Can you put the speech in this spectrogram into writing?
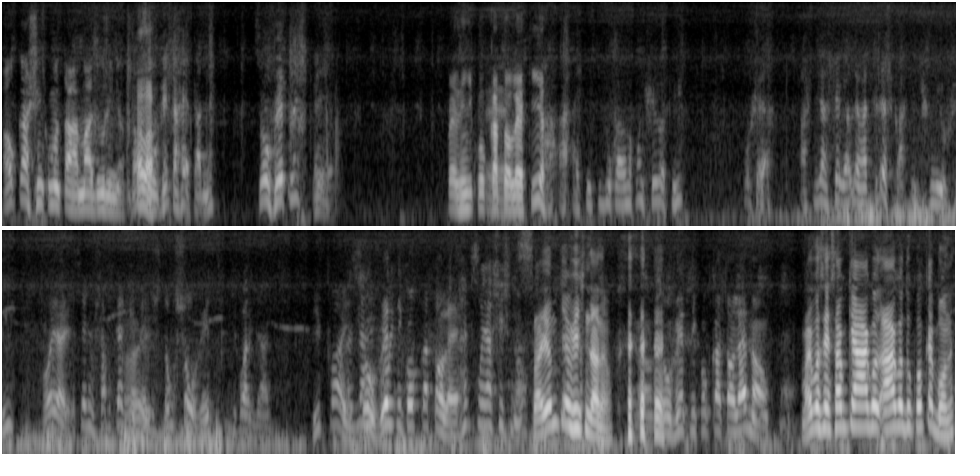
Olha o cachinho como tá madurinho. Dá Olha lá. sorvete arretado, né? Sorvete, né? É. Pezinho de coco catolé aqui, ó. A, a, a equipe do carro, quando chega aqui, poxa, acho que já chega a levar três cartas de mil filhos. Olha aí. Você não sabe o que é que Aí. é. Eles dão sorvete de qualidade. E pai, sorvete de coco catolé. A gente conhece isso não. Isso aí eu não tinha visto ainda não. Não, sorvete de coco catolé não. Mas você sabe que a água, a água do coco é bom, né?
